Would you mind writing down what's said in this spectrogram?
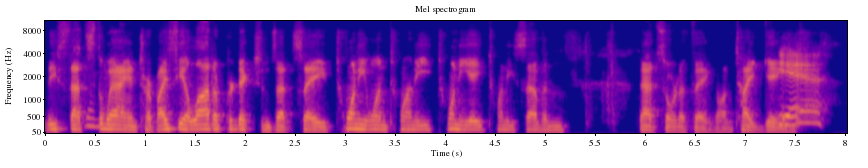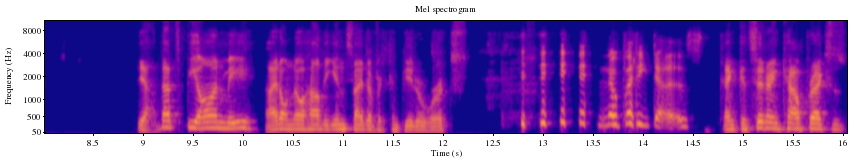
At least that's the way I interpret. I see a lot of predictions that say 21 20, 28 27, that sort of thing on tight games. Yeah. Yeah, that's beyond me. I don't know how the inside of a computer works. Nobody does. And considering Cal Preps is,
